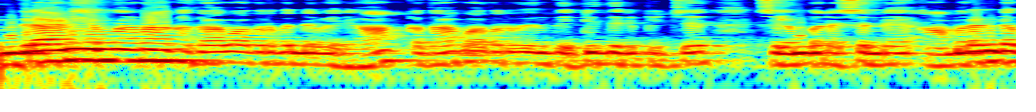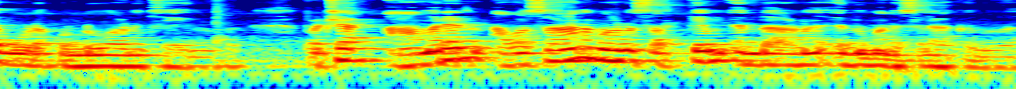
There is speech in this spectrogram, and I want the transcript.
ഇന്ദ്രാണി എന്നാണ് ആ കഥാപാത്രത്തിന്റെ പേര്. ആ കഥാപാത്രത്തിന് തെറ്റിദ്ധരിപ്പിച്ച് ശിലംബരശന്റെ അമരന്റെ കൂടെ കൊണ്ടുപോവാണ് ചെയ്യുന്നത്. പക്ഷെ അമരൻ അവസാനമാണ് സത്യം എന്താണ് എന്ന് മനസ്സിലാക്കുന്നത്.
